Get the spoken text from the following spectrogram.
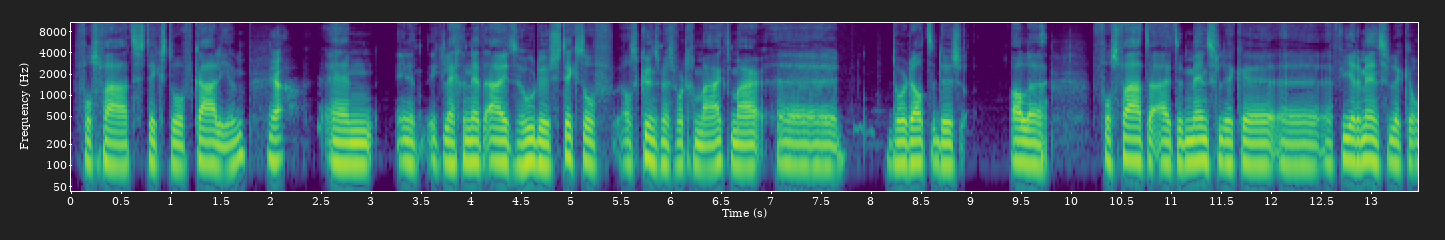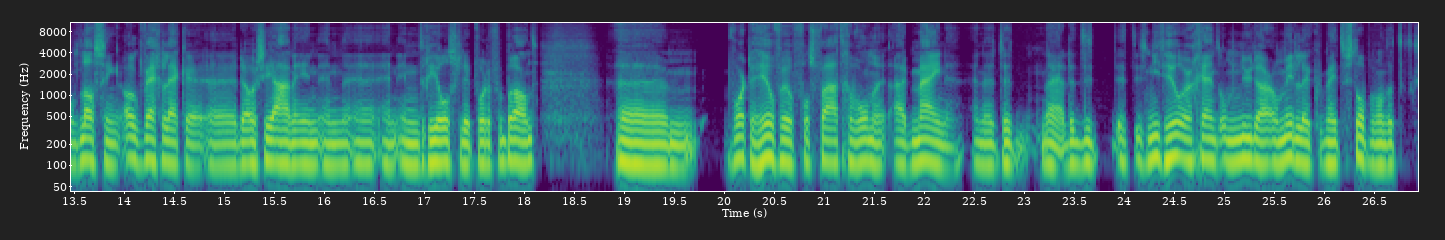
fosfaat, stikstof, kalium. Ja. En in het, ik legde net uit hoe de stikstof als kunstmest wordt gemaakt. Maar uh, doordat dus alle fosfaten uit de menselijke, uh, via de menselijke ontlasting ook weglekken, de oceanen in en, en in het rioolslip worden verbrand, um, wordt er heel veel fosfaat gewonnen uit mijnen. En het, het, nou ja, het, het, is niet heel urgent om nu daar onmiddellijk mee te stoppen, want het,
